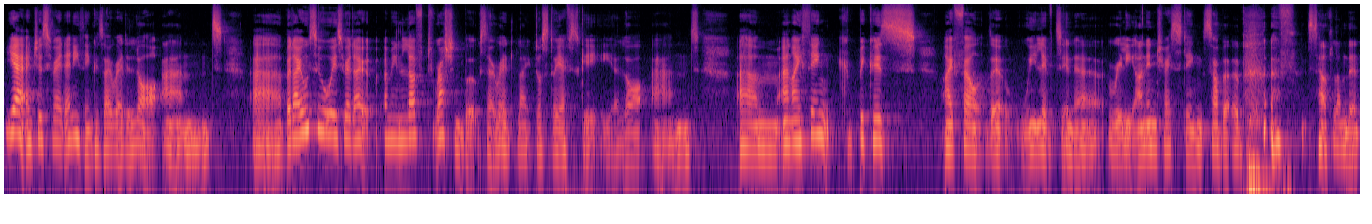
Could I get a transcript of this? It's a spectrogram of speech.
Yeah, I just read anything because I read a lot, and uh, but I also always read. I, I mean, loved Russian books. I read like Dostoevsky a lot, and um, and I think because. I felt that we lived in a really uninteresting suburb of South London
